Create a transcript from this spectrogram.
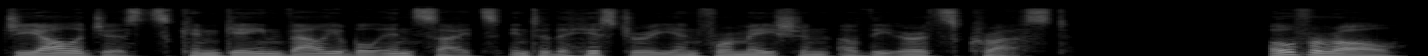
geologists can gain valuable insights into the history and formation of the Earth's crust. Overall,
